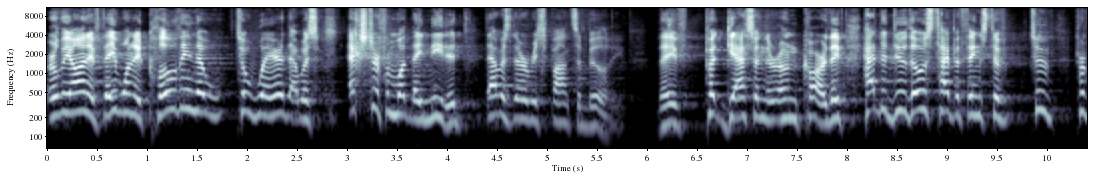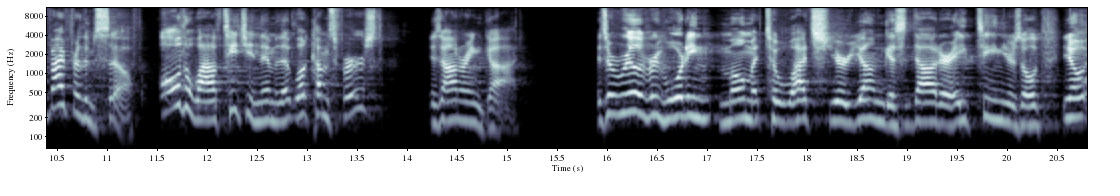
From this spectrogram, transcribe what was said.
early on, if they wanted clothing that, to wear that was extra from what they needed, that was their responsibility. They've put gas in their own car. They've had to do those type of things to, to provide for themselves, all the while teaching them that what comes first is honoring God. It's a really rewarding moment to watch your youngest daughter, 18 years old, you know,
